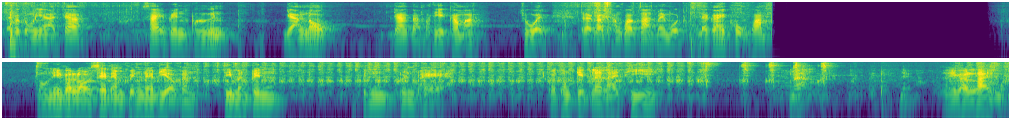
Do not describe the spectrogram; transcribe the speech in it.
แล้วก็ตรงนี้อาจจะใส่เป็นพื้นยางนอกยางต่างประเทศเข้ามาช่วย แล้วก็ทำความสะอาดใหม่หมด แล้วก็ให้คงความ ตรงนี้ก็ราเซตมันเป็นเนื้อเดียวกัน ที่มันเป็นเป็นเป็นแผลก็ต้องเก็บหลาย ๆ ทีนะ นี่ก็ไล่หมด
